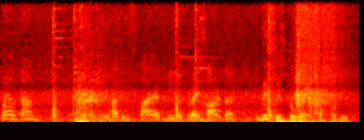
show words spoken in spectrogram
Well done. You have inspired me to train harder. This is the way, Sadiq.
